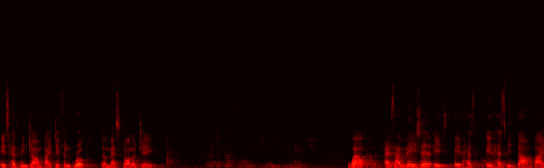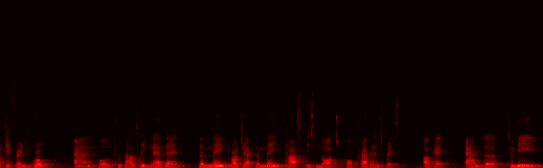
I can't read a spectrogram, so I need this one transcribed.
it has been done by different group, the methodology. Could I just ask why you changed the age? Well, as I mentioned, it, it, has, it has been done by different group. And for 2011, the main project, the main task is not for prevalence risk, okay? And uh, to me,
